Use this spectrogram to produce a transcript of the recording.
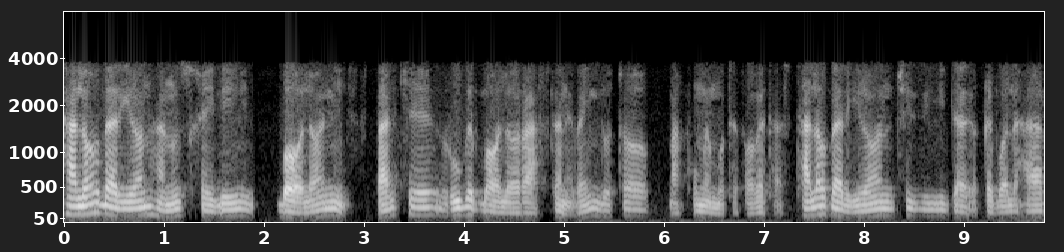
طلاق در ایران هنوز خیلی بالا نیست. بلکه رو به بالا رفتنه و این دوتا مفهوم متفاوت هست. طلاق در ایران چیزی در قبال هر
